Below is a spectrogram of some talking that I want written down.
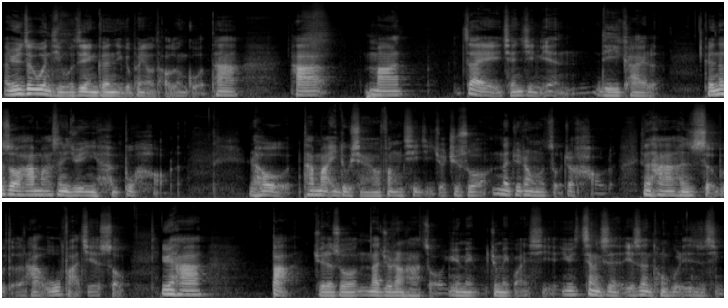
啊，因为这个问题，我之前跟一个朋友讨论过，他他妈在前几年离开了，可是那时候他妈身体就已经很不好了，然后他妈一度想要放弃急救，就说那就让我走就好了，但他很舍不得，他无法接受，因为他爸觉得说那就让他走，因为没就没关系，因为这样是也是很痛苦的一件事情。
